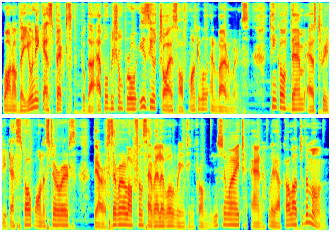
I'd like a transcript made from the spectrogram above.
One of the unique aspects to the Apple Vision Pro is your choice of multiple environments. Think of them as 3D desktop on steroids. There are several options available ranging from Yosemite and Haleakala to the moon.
